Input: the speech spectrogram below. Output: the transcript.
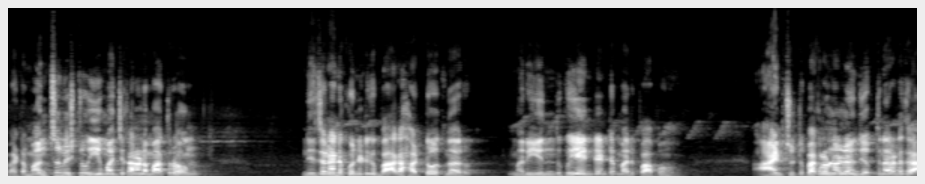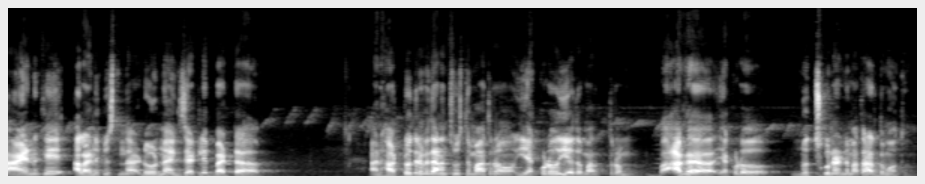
బట్ మంచు విష్ణు ఈ మధ్యకాలంలో మాత్రం నిజంగానే కొన్నిటికి బాగా హట్ అవుతున్నారు. మరి ఎందుకు ఏంటంటే మరి పాపం ఆయన చుట్టుపక్కల ఉన్నాడు అని చెప్తున్నారా? లేదా ఆయనకే అలా అనిపిస్తుందా? డోంట్ నో ఎగ్జాక్ట్లీ బట్ ఆయన హట్ విధానం చూస్తే మాత్రం ఎక్కడో ఏదో మాత్రం బాగా ఎక్కడో నొచ్చుకున్నట్టు మాత్రం అర్థమవుతుంది.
